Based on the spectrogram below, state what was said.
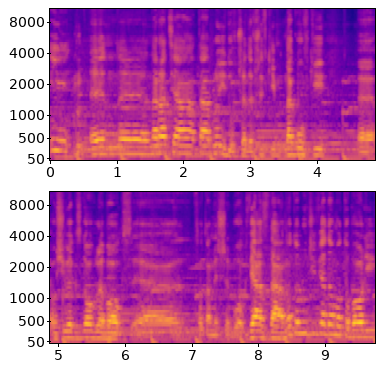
i yy, yy, narracja tabloidów przede wszystkim, nagłówki, e, osiłek z Google Box, e, co tam jeszcze było, gwiazda, no to ludzi wiadomo to boli.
